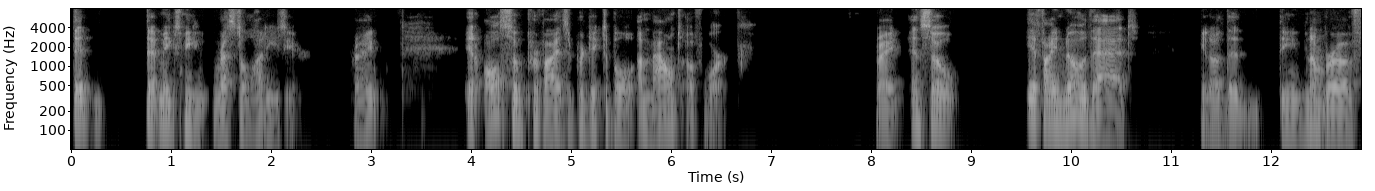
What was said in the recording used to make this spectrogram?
that that makes me rest a lot easier right? It also provides a predictable amount of work right? And so if i know that you know the the number of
